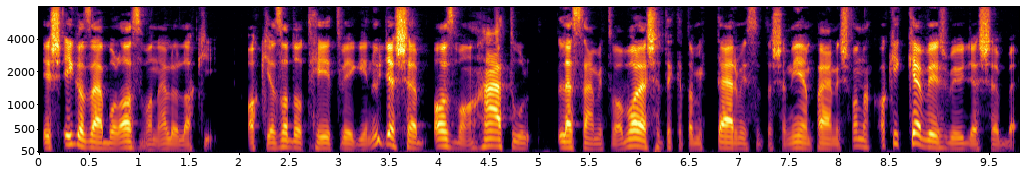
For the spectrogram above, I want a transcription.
és igazából az van elől, aki, aki az adott hétvégén ügyesebb, az van hátul, leszámítva a baleseteket, amik természetesen ilyen pályán is vannak, akik kevésbé ügyesebbek.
